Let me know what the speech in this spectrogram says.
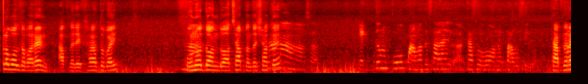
ভালো বলতে পারেন আপনার এই খালাতো ভাই? কোনো দ্বন্দ্ব আছে আপনাদের সাথে? না না স্যার। একদম খুব আমাদের কাছে অনেক ভালো ছিল। আপনারা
